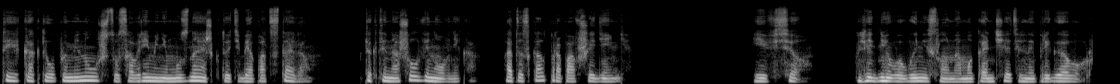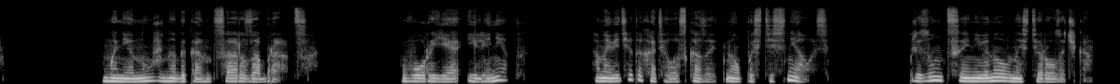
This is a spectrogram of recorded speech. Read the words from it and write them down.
«Ты как-то упомянул, что со временем узнаешь, кто тебя подставил. Так ты нашел виновника, отыскал пропавшие деньги». И все. Леднева вынесла нам окончательный приговор. Мне нужно до конца разобраться. Вор я или нет? Она ведь это хотела сказать, но постеснялась. Презумпция невиновности, Розочка.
